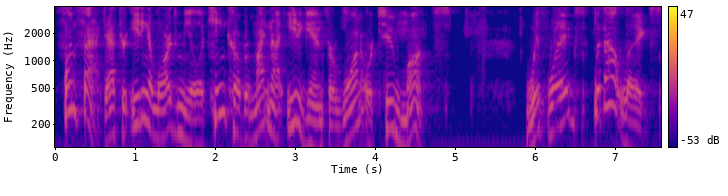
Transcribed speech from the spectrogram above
Fun fact after eating a large meal, a king cobra might not eat again for one or two months. With legs, without legs.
